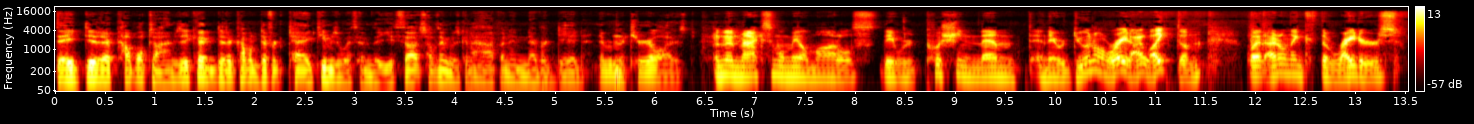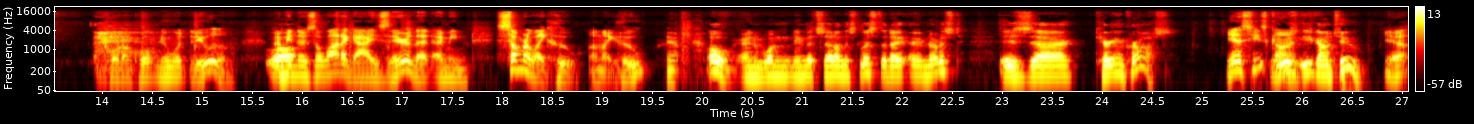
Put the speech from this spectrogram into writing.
They did it a couple times. They could did a couple different tag teams with him that you thought something was going to happen and never did, never hmm. materialized. And then Maximum Male Models, they were pushing them and they were doing all right. I liked them, but I don't think the writers, quote unquote, knew what to do with them. I mean, there's a lot of guys there that, I mean, some are like who? I'm like, who? Yeah. Oh, and one name that's not on this list that I, I noticed is uh, Karrion Cross. Yes, he's He was- gone. he's gone too. Yeah.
